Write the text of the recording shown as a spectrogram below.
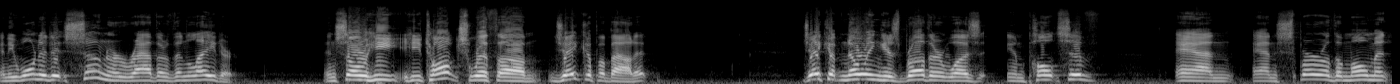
And he wanted it sooner rather than later. And so he, he talks with um, Jacob about it. Jacob, knowing his brother was impulsive and, and spur of the moment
